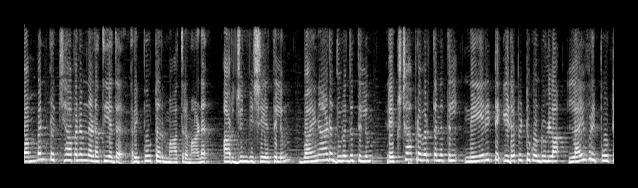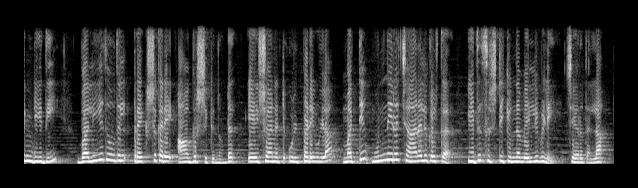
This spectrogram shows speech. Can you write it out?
വമ്പൻ പ്രഖ്യാപനം നടത്തിയത് റിപ്പോർട്ടർ മാത്രമാണ്. അർജുൻ വിഷയത്തിലും വയനാട് ദുരന്തത്തിലും രക്ഷാപ്രവർത്തനത്തിൽ നേരിട്ട് ഇടപെട്ടുകൊണ്ടുള്ള ലൈവ് റിപ്പോർട്ടിംഗ് രീതി വലിയ തോതിൽ പ്രേക്ഷകരെ ആകർഷിക്കുന്നുണ്ട്. ഏഷ്യാനെറ്റ് ഉൾപ്പെടെയുള്ള മറ്റ് മുൻനിര ചാനലുകൾക്ക് ഇത് സൃഷ്ടിക്കുന്ന വെല്ലുവിളി ചെറുതല്ല.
